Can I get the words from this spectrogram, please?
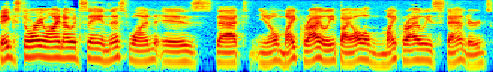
big storyline, I would say, in this one is that, you know, Mike Reilly, by all of Mike Reilly's standards,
